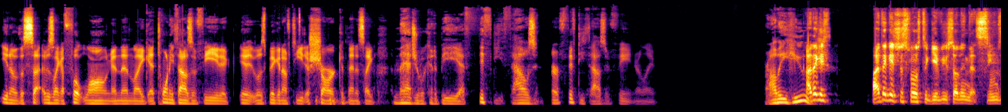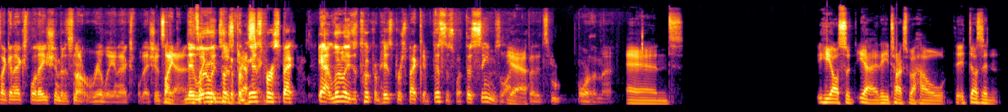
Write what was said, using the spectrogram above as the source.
you know the si- it was like a foot long, and then like at twenty thousand feet, it, it was big enough to eat a shark. And then it's like imagine what could it be at fifty thousand or fifty thousand feet, and you're like probably huge. I think it's I think it's just supposed to give you something that seems like an explanation, but it's not really an explanation. It's like Yeah, they it's literally him took it from his perspective. Yeah, literally just took from his perspective. This is what this seems like. Yeah. but it's more than that. and he also yeah and he talks about how it doesn't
